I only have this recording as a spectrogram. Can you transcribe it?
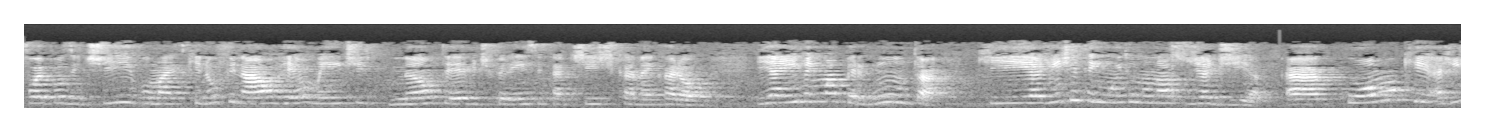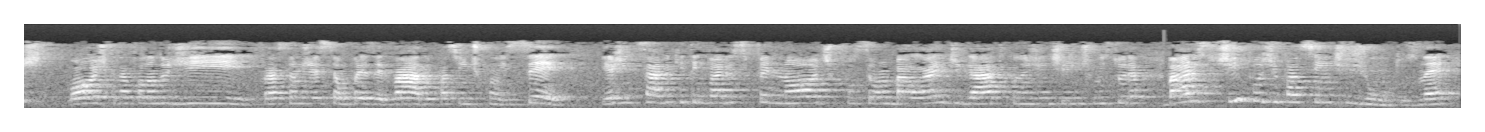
foi positivo, mas que no final realmente não teve diferença estatística, né, Carol? E aí vem uma pergunta que a gente tem muito no nosso dia a dia. Ah, como que a gente, lógico, está falando de fração de gestão preservada, o paciente com IC, e a gente sabe que tem vários fenótipos, são um balaio de gato quando a gente, a gente mistura vários tipos de pacientes juntos, né?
